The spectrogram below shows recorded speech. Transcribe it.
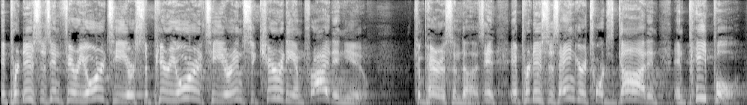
It produces inferiority or superiority or insecurity and pride in you comparison does. It, it produces anger towards God and, and people.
